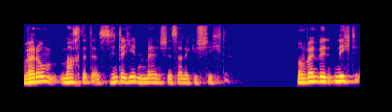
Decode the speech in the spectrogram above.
Warum macht er das? Hinter jedem Menschen ist eine Geschichte. Und wenn wir nicht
